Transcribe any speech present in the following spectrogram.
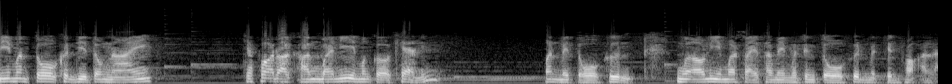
นี่มันโตขึ้นที่ตรงไหน เฉพาะระฆังใบนี้มันก็แค่นี้ มันไม่โตขึ้น เมื่อเอานี่มาใส่ทำไมมันถึงโตขึ้น มันเป็นเพราะอะไร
